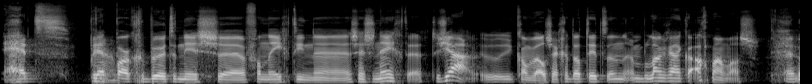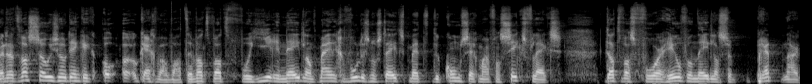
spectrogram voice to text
het pretparkgebeurtenis eh, van 1996. Dus ja, je kan wel zeggen dat dit een, een belangrijke achtbaan was. Maar dat was sowieso denk ik ook, ook echt wel wat. En wat, wat voor hier in Nederland, mijn gevoel is nog steeds met de komst zeg maar, van Six Flags. Dat was voor heel veel Nederlandse pret, nou,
